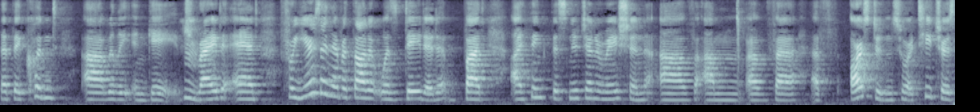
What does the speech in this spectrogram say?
that they couldn't. Uh, really engage, hmm. right? And for years, I never thought it was dated, but I think this new generation of um, of, uh, of our students who are teachers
